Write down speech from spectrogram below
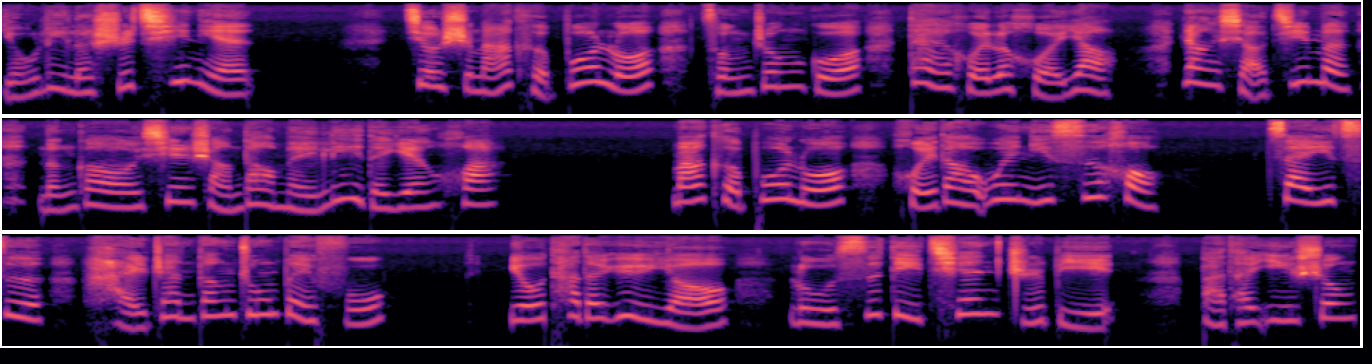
游历了十七年。就是马可波罗从中国带回了火药，让小鸡们能够欣赏到美丽的烟花。马可波罗回到威尼斯后，在一次海战当中被俘，由他的狱友鲁斯蒂谦执笔，把他一生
